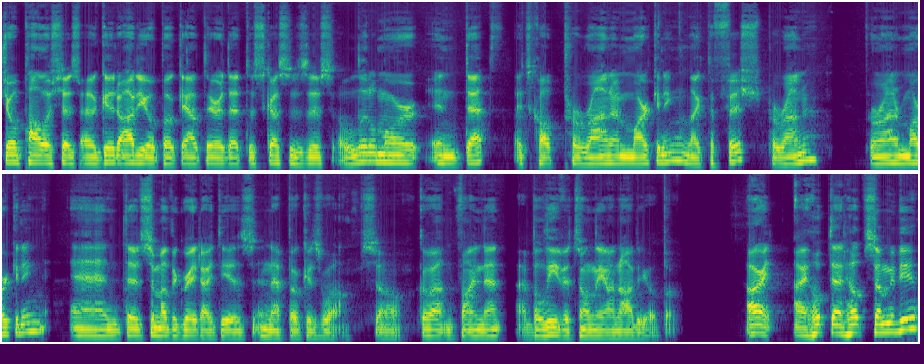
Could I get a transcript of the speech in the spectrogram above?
Joe Polish has a good audiobook out there that discusses this a little more in depth. It's called Piranha Marketing, like the fish, piranha, piranha marketing. And there's some other great ideas in that book as well. So go out and find that. I believe it's only on audiobook. All right. I hope that helps some of you.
